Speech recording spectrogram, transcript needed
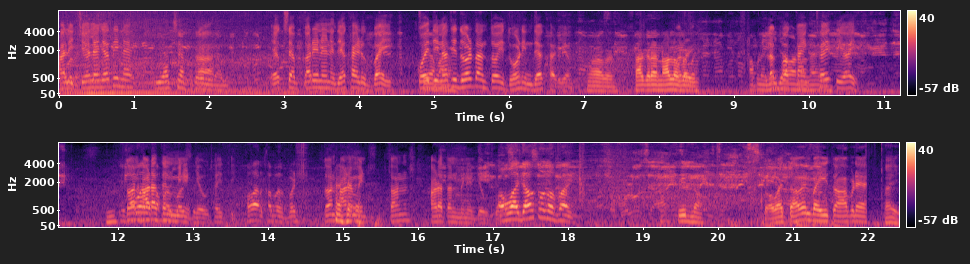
ખાલી ચેલેન્જ હતી ને. એક્સેપ્ટ કરી એક્સેપ્ટ કરીને એને દેખાડ્યું ભાઈ કોઈ દી નથી દોડતા ને તોય દોડીને દેખાડ્યું એમ. બરાબર સાગરા નાલો ભાઈ. આપણે લગભગ જવાના થઈ હતી હોય. ત્રણ સાડા ત્રણ મિનિટ જેવું થઈ હતી ખબર પડી. ત્રણ સાડા મિનિટ ત્રણ સાડા ત્રણ મિનિટ જેવું અવાજ આવતો હતો ભાઈ. સ્પીડનો. તો અવાજ તો આવે ને ભાઈ તો આપણે ભાઈ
